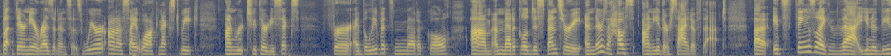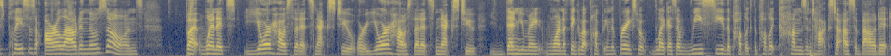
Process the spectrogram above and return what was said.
but they're near residences. We're on a site walk next week on Route 236 for, I believe it's medical, um, a medical dispensary, and there's a house on either side of that. Uh, it's things like that. You know, these places are allowed in those zones, but when it's your house that it's next to or your house that it's next to, then you might want to think about pumping the brakes. But like I said, we see the public. The public comes and talks to us about it,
